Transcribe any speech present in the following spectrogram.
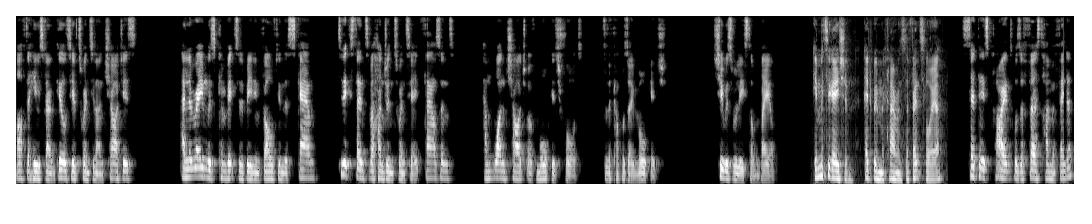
after he was found guilty of 29 charges, and Lorraine was convicted of being involved in the scam to the extent of 128,000 and one charge of mortgage fraud for the couple's own mortgage she was released on bail. In mitigation, Edwin McLaren's defence lawyer said that his client was a first time offender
